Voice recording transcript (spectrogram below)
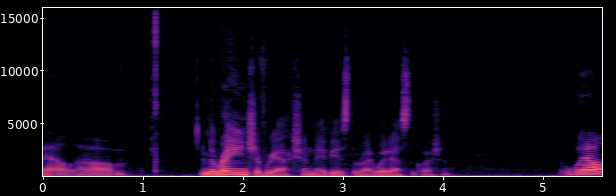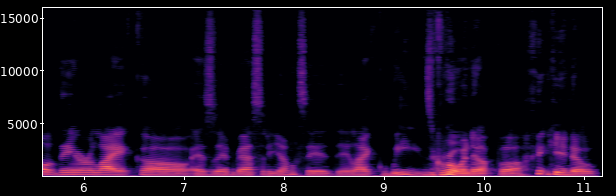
Well, um, And the range of reaction, maybe, is the right way to ask the question. well, they're like uh, as Ambassador Young said, they're like weeds growing up. Uh, you know,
